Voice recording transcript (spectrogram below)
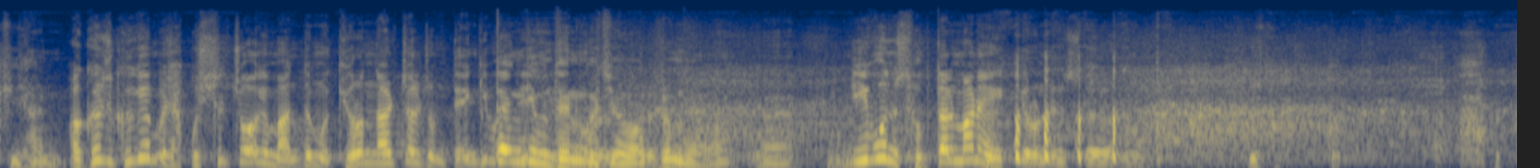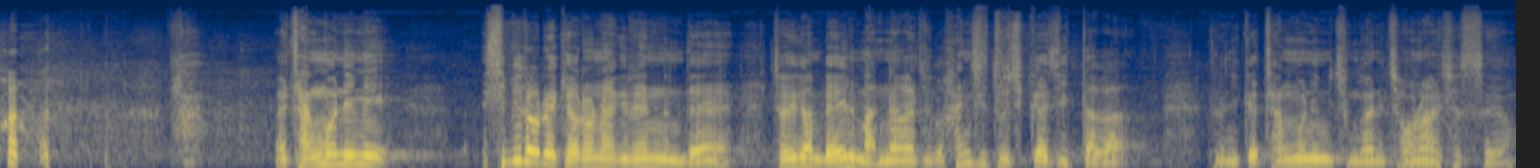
귀한 아 그래서 그게 뭐 자꾸 실족하게 만들면 결혼 날짜를 좀 땡기면 땡기면. 되는 거죠. 어, 그럼요. 예. 이분 석 달 만에 결혼했어요. 장모님이 11월에 결혼하기로 했는데 저희가 매일 만나가지고 1시 2시까지 있다가 그러니까 장모님이 중간에 전화하셨어요.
